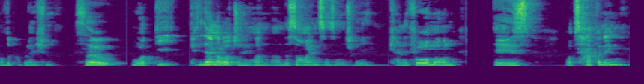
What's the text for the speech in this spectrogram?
of the population. So, what the epidemiology and, and the science essentially can inform on is what's happening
